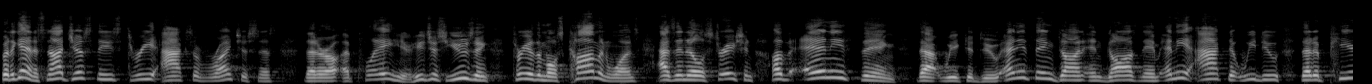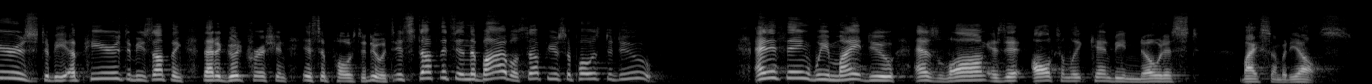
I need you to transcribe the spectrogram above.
But again, it's not just these three acts of righteousness that are at play here. He's just using three of the most common ones as an illustration of anything that we could do, anything done in God's name, any act that we do that appears to be appears to be something that a good Christian is supposed to do. It's, it's stuff that's in the Bible, stuff you're supposed to do. Anything we might do as long as it ultimately can be noticed by somebody else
